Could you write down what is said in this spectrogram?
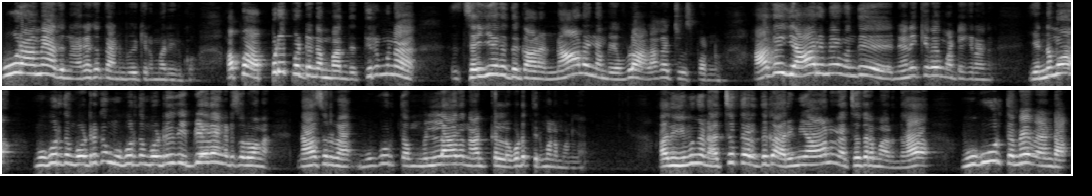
பூராமே அது நரகத்தை அனுபவிக்கிற மாதிரி இருக்கும். அப்போ அப்படிப்பட்ட நம்ம அந்த திருமண செய்யறதுக்கான நாளை நம்ம எவ்வளோ அழகா சூஸ் பண்ணணும். அதை யாருமே வந்து நினைக்கவே மாட்டேங்கிறாங்க. என்னமோ முகூர்த்தம் போட்டிருக்கு முகூர்த்தம் போட்டிருக்கு. இப்படியே தான் என்கிட்ட சொல்லுவாங்க. நான் சொல்லுவேன் முகூர்த்தம் இல்லாத நாட்களில் கூட திருமணம் பண்ணலாம். அது இவங்க நட்சத்திரத்துக்கு அருமையான நட்சத்திரமா இருந்தா முகூர்த்தமே வேண்டாம்.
